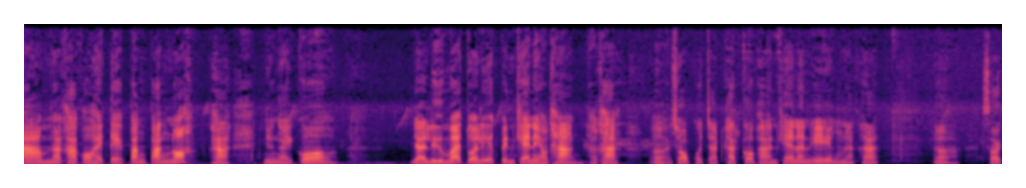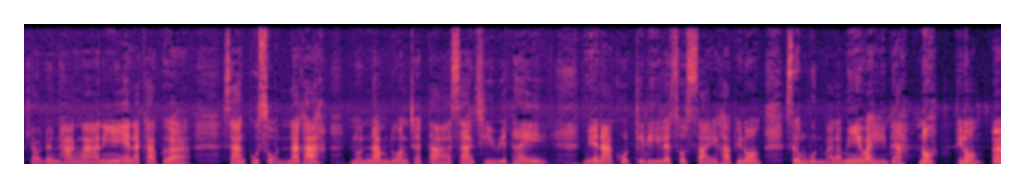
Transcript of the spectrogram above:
ตามนะคะ ขอให้แตกปังๆเนาะค่ะ ยังไงก็ อย่าลืมว่าตัวเลขเป็นแค่แนวทางนะคะออชอบก็จัดขัดก็ผ่านแค่นั้นเองนะคะเออซอเขียวเดินทางมานี้นะคะ เพื่อสร้างกุศลนะคะ หนุนนำดวงชะตาสร้างชีวิตให้มีอนาคตที่ดีและสดใสค่ะ พี่น้องเสริมบุญบารมีไว้นะเนาะพี่น้องอ่า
